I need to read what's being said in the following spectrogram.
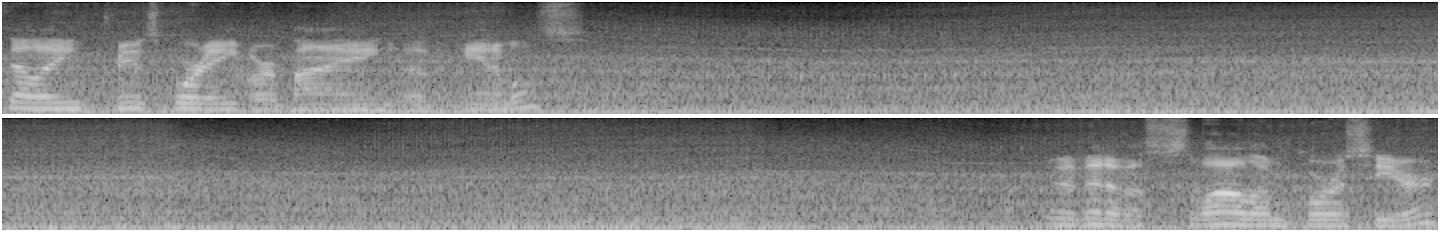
selling, transporting, or buying of animals. A bit of a slalom course here.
